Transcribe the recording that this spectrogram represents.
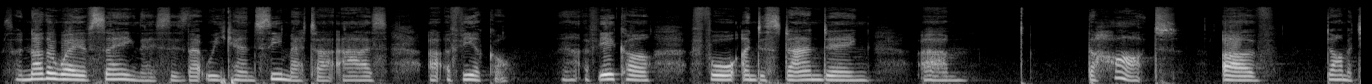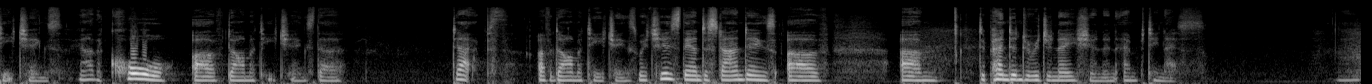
So, another way of saying this is that we can see metta as uh, a vehicle, yeah, a vehicle for understanding um, the heart of Dharma teachings, yeah, the core of Dharma teachings, the depth of Dharma teachings, which is the understandings of um, dependent origination and emptiness. Mm.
